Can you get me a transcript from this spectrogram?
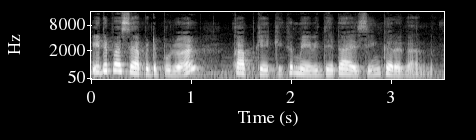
ඊට පස්සේ අපිට පුළුවන් කප් කේක් එක මේ විදිහට අයිසින් කරගන්න.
